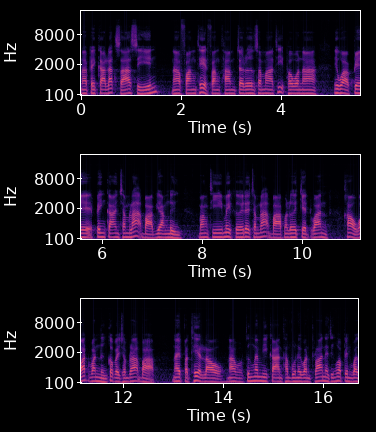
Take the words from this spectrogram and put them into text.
นะเป็นการรักษาศีลนะฟังเทศฟังธรรมเจริญสมาธิภาวนาเรียกว่าเป็นเป็นการชำระบาปอย่างหนึ่ง บางทีไม่เคยได้ชำระบาปมาเลย7วัน เข้าวัดวันหนึ่งก็ไปชำระบาปในประเทศเรานะถึงนั้นมีการทำบุญในวันพระเนี่ยถึงว่าเป็นวัน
